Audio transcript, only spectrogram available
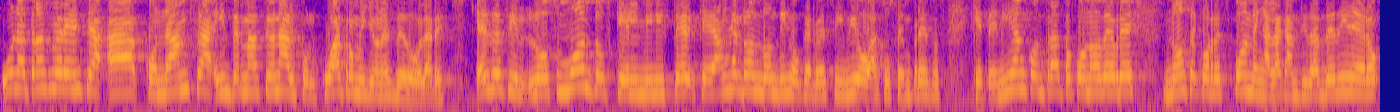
Una transferencia a Conamsa Internacional por 4 millones de dólares. Es decir, los montos que el ministerio, que Ángel Rondón dijo que recibió a sus empresas que tenían contrato con Odebrecht no se corresponden a la cantidad de dinero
